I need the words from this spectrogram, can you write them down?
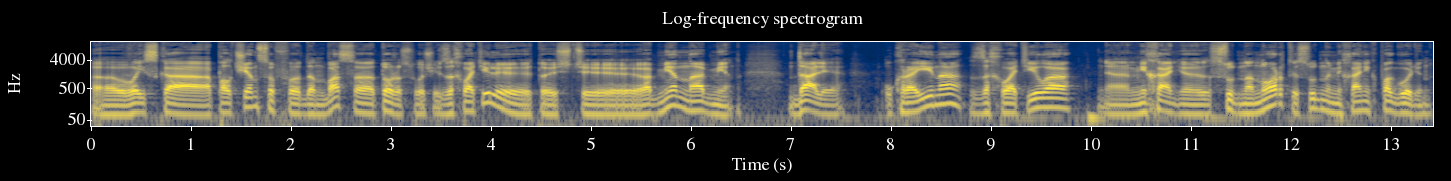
войска ополченцев Донбасса тоже, в свою очередь, захватили, то есть обмен на обмен. Далее Украина захватила механи... судно «Норд» и судно «Механик Погодин».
